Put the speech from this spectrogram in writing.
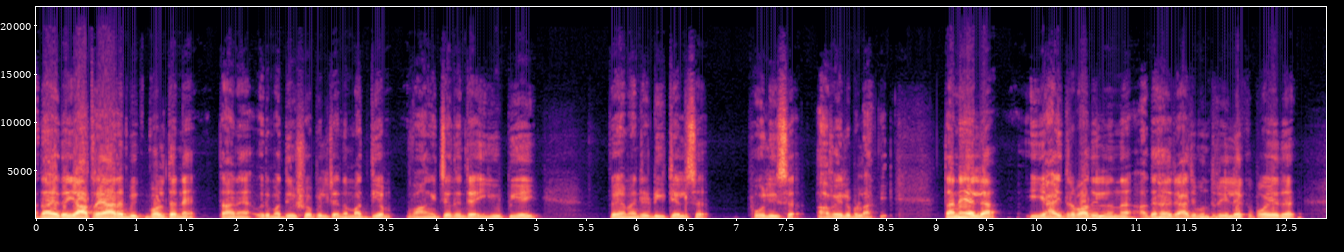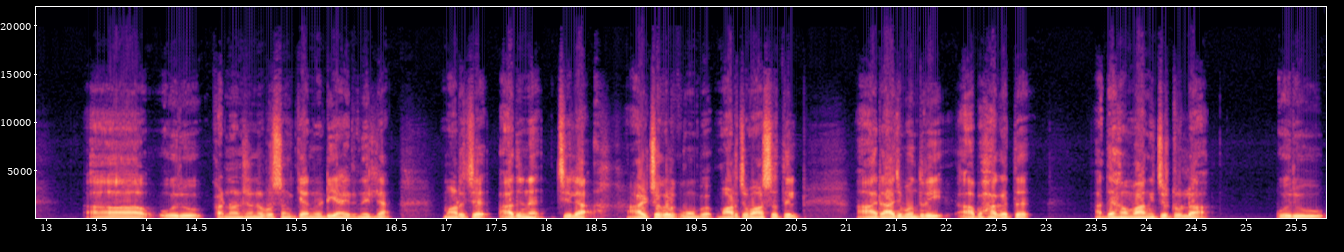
അതായത് യാത്ര ആരംഭിക്കുമ്പോൾ തന്നെ താൻ ഒരു മദ്യ ഷോപ്പിൽ ചെന്ന് മദ്യം വാങ്ങിച്ചതിന്റെ U P I payment details police available ആക്കി. തന്നെയല്ല ഈ ഹൈദരാബാദിൽ നിന്ന് അദ്ദേഹം രാജമുന്ദ്രിയിലേക്ക് പോയത് ഒരു കൺവെൻഷനിൽ പ്രസംഗിക്കാൻ വേണ്ടിയായിരുന്നില്ല. മറിച്ച് അതിന് ചില ആഴ്ചകൾക്ക് മുമ്പ് മാർച്ച് മാസത്തിൽ ആ രാജമുന്ദ്രി ആ ഭാഗത്ത് അദ്ദേഹം വാങ്ങിച്ചിട്ടുള്ള ഒരു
